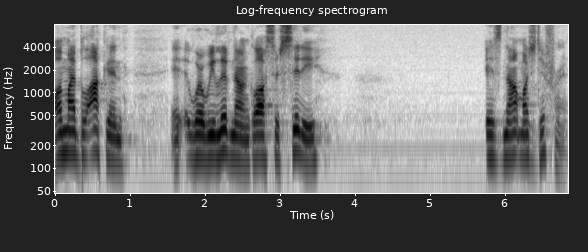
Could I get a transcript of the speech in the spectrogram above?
On my block in, eh, where we live now in Gloucester City is not much different.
